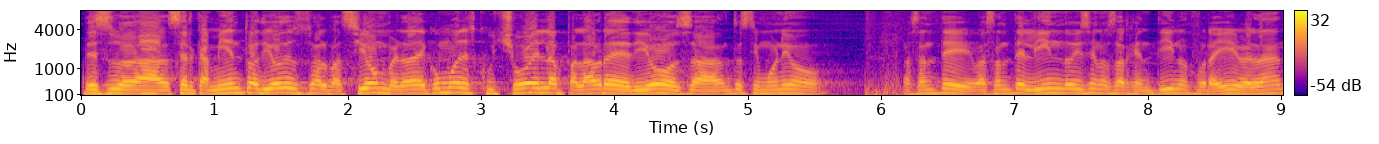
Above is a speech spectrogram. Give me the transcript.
de su acercamiento a Dios, de su salvación, ¿verdad? De cómo escuchó él la palabra de Dios, ah, un testimonio bastante, bastante lindo, dicen los argentinos por ahí, ¿verdad?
